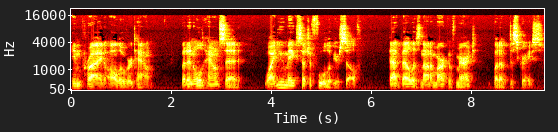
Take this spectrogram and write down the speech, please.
in pride all over town. But an old hound said, Why do you make such a fool of yourself? That bell is not a mark of merit, but of disgrace.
